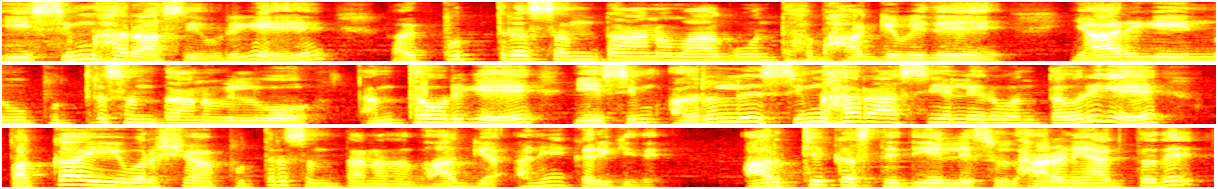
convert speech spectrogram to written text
ಈ ಸಿಂಹರಾಶಿಯವರಿಗೆ ಪುತ್ರ ಸಂತಾನವಾಗುವಂತಹ ಭಾಗ್ಯವಿದೆ. ಯಾರಿಗೆ ಇನ್ನೂ ಪುತ್ರ ಸಂತಾನವಿಲ್ವೋ, ಅಂಥವರಿಗೆ ಈ ಸಿಂಹ ಅದರಲ್ಲಿ ಸಿಂಹರಾಶಿಯಲ್ಲಿರುವಂಥವರಿಗೆ ಪಕ್ಕಾ ಈ ವರ್ಷ ಪುತ್ರ ಸಂತಾನದ ಭಾಗ್ಯ ಅನೇಕರಿಗಿದೆ. ಆರ್ಥಿಕ ಸ್ಥಿತಿಯಲ್ಲಿ ಸುಧಾರಣೆ ಆಗ್ತದೆ.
